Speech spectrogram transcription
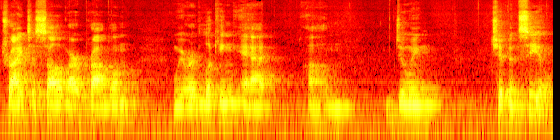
try to solve our problem. We were looking at um, doing chip and seal.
